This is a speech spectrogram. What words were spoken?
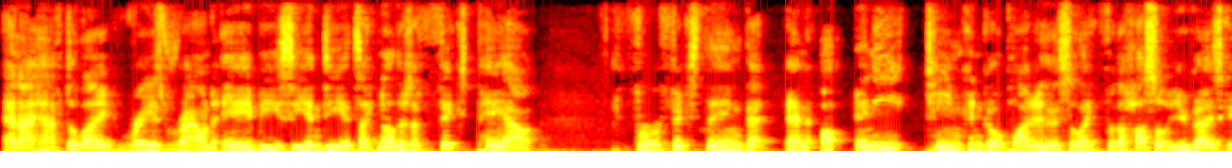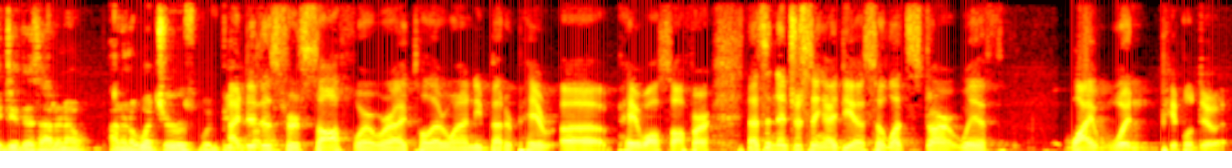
and I have to like raise round A, B, C, and D. It's like, no, there's a fixed payout for a fixed thing that, and uh, any team can go apply to do this. So like for the hustle, you guys could do this. I don't know. I don't know what yours would be. I did this for software where I told everyone I need better pay, uh, paywall software. That's an interesting idea. So let's start with why wouldn't people do it?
